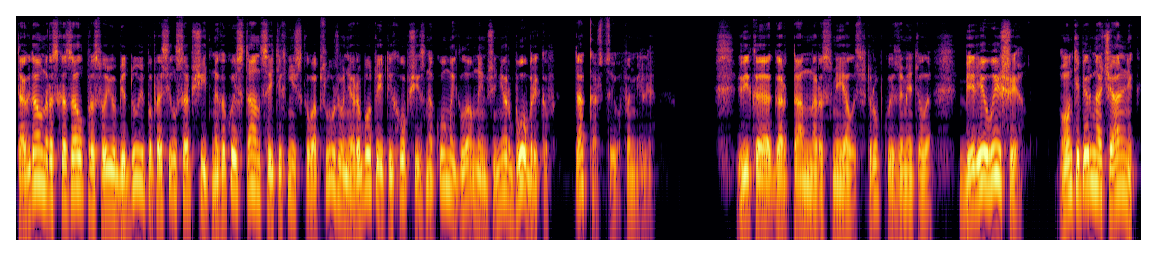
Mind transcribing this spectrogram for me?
Тогда он рассказал про свою беду и попросил сообщить, на какой станции технического обслуживания работает их общий знакомый, главный инженер Бобриков. Так, кажется, его фамилия. Вика гортанно рассмеялась в трубку и заметила. — Бери выше. Он теперь начальник.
